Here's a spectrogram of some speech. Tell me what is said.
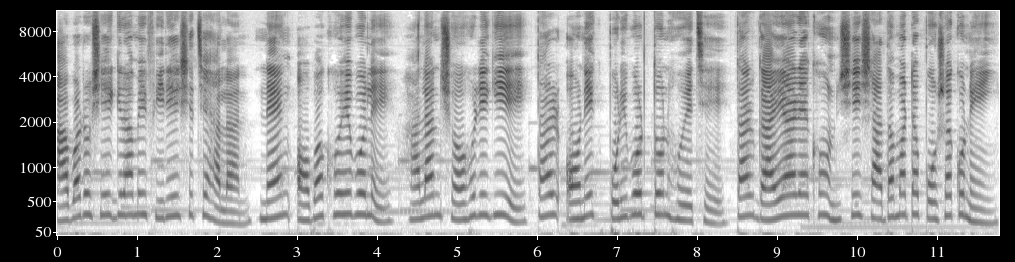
আবারও সেই গ্রামে ফিরে এসেছে হালান। ন্যাং অবাক হয়ে বলে, হালান শহরে গিয়ে তার অনেক পরিবর্তন হয়েছে। তার গায়ে আর এখন সেই সাদামাটা পোশাকও নেই।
